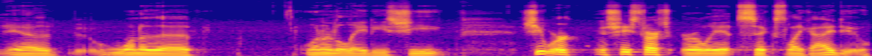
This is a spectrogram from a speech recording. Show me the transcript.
you know, one of the one of the ladies, she she work she starts early at 6 like I do.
